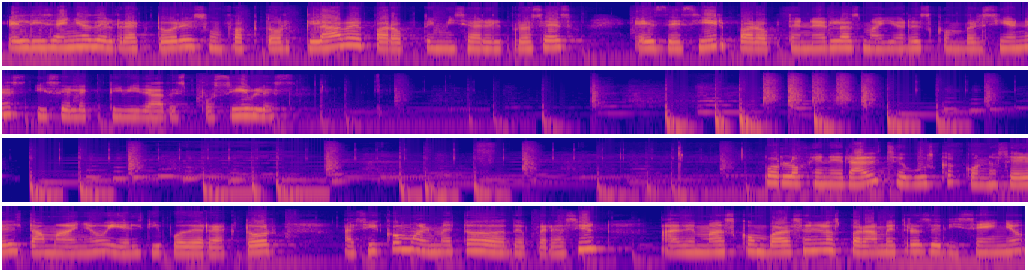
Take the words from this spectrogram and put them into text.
El diseño del reactor es un factor clave para optimizar el proceso, es decir, para obtener las mayores conversiones y selectividades posibles. Por lo general se busca conocer el tamaño y el tipo de reactor, así como el método de operación. Además, con base en los parámetros de diseño,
